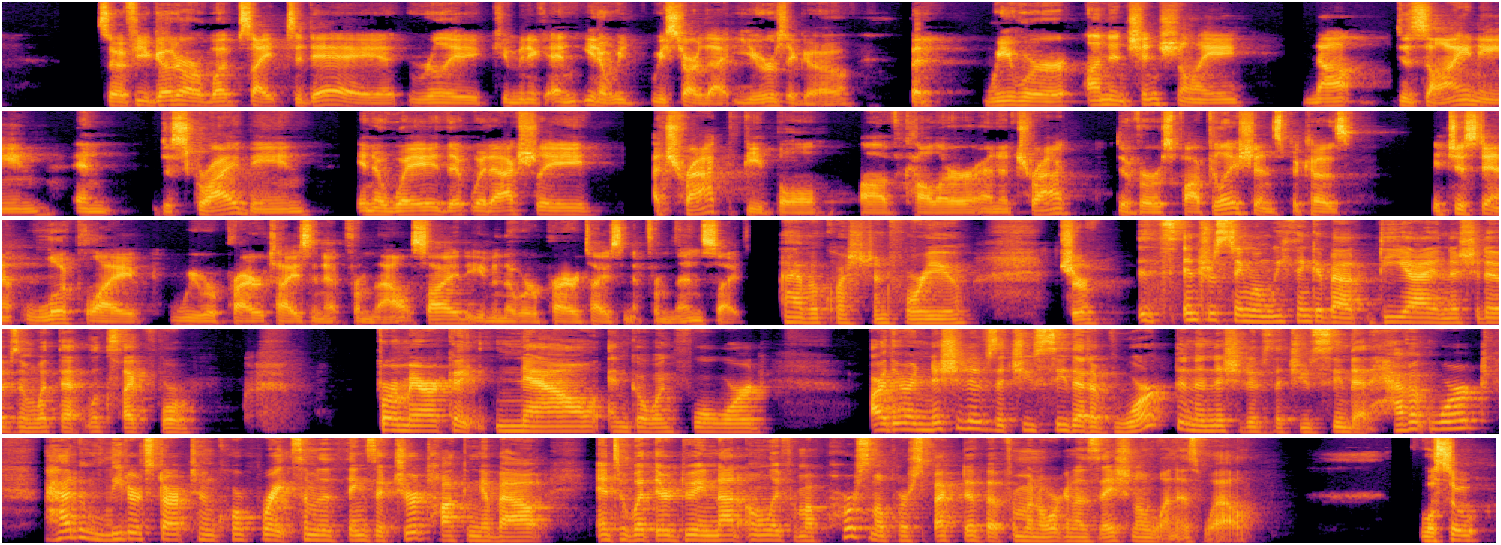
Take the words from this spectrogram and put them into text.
So if you go to our website today, it really communicate. And you know, we we started that years ago, but we were unintentionally not designing and describing in a way that would actually attract people of color and attract diverse populations because it just didn't look like we were prioritizing it from the outside, even though we are prioritizing it from the inside. I have a question for you. Sure. It's interesting when we think about DI initiatives and what that looks like for for America now and going forward. Are there initiatives that you see that have worked and initiatives that you've seen that haven't worked? How do leaders start to incorporate some of the things that you're talking about into what they're doing, not only from a personal perspective, but from an organizational one as well? Well, so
